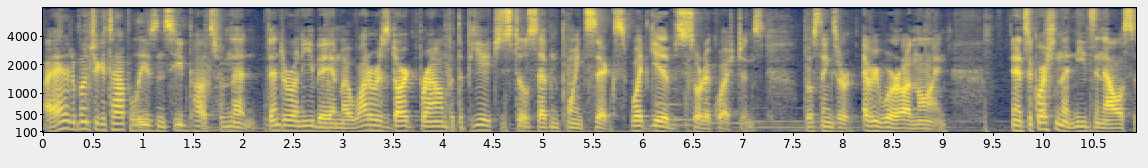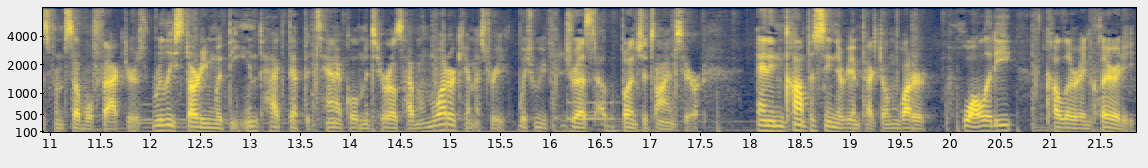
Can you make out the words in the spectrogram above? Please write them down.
I added a bunch of catappa leaves and seed pods from that vendor on eBay, and my water is dark brown, but the pH is still 7.6. What gives? Sort of questions. Those things are everywhere online. And it's a question that needs analysis from several factors, really starting with the impact that botanical materials have on water chemistry, which we've addressed a bunch of times here, and encompassing their impact on water quality, color, and clarity.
